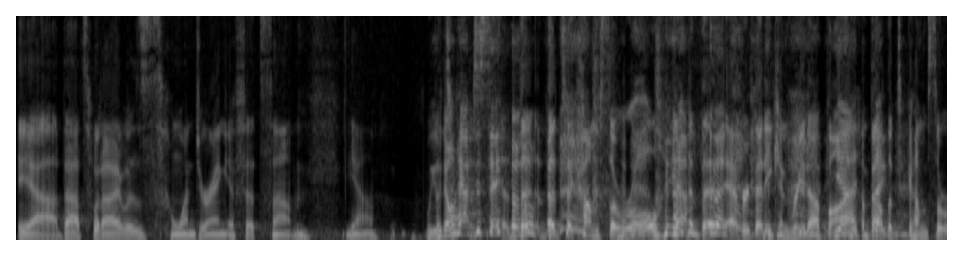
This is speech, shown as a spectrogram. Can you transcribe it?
yeah, that's what I was wondering if it's um yeah. We don't have to say The, the Tecumseh rule Yeah. that everybody can read up on Yeah, about the- the, Tecumseh rule.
